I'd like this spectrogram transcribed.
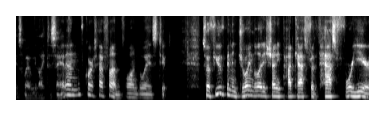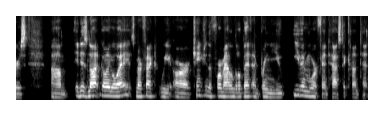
is the way we like to say it. And of course, have fun along the ways too. So if you've been enjoying the latest Shiny podcast for the past four years, um, it is not going away. As a matter of fact, we are changing the format a little bit and bringing you even more fantastic content.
